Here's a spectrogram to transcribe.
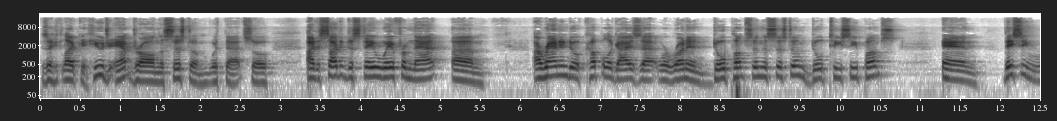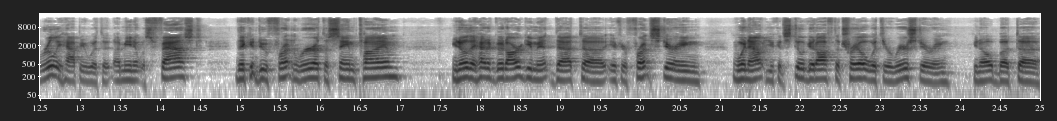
it's like a huge amp draw on the system with that. So I decided to stay away from that. Um, I ran into a couple of guys that were running dual pumps in the system, dual TC pumps, and they seemed really happy with it. I mean, it was fast. They could do front and rear at the same time. You know, they had a good argument that uh, if your front steering went out, you could still get off the trail with your rear steering, you know, but uh,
